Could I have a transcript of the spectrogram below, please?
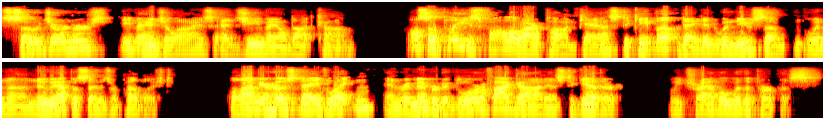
sojournersevangelize at gmail.com. Also, please follow our podcast to keep updated when new sub when uh, new episodes are published. Well, I'm your host Dave Layton, and remember to glorify God as together we travel with a purpose.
